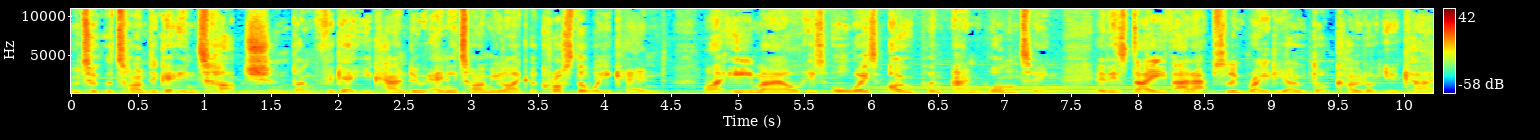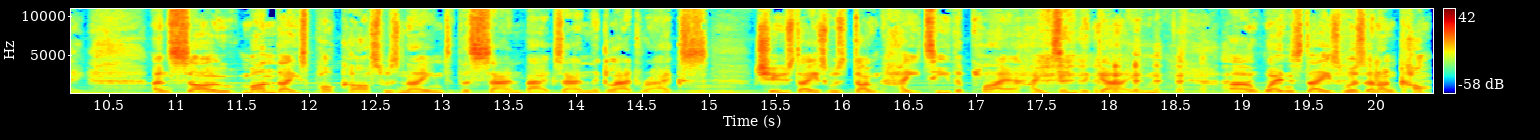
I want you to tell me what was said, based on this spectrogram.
who took the time to get in touch. And don't forget, you can do any time you like across the weekend. My email is always open and wanting. It is dave at absoluteradio.co.uk. And so, Monday's podcast was named The Sandbags and the Glad Rags. Tuesdays was Don't Hatey the Player, Hatey the Game. uh, Wednesdays was An Uncomfortable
